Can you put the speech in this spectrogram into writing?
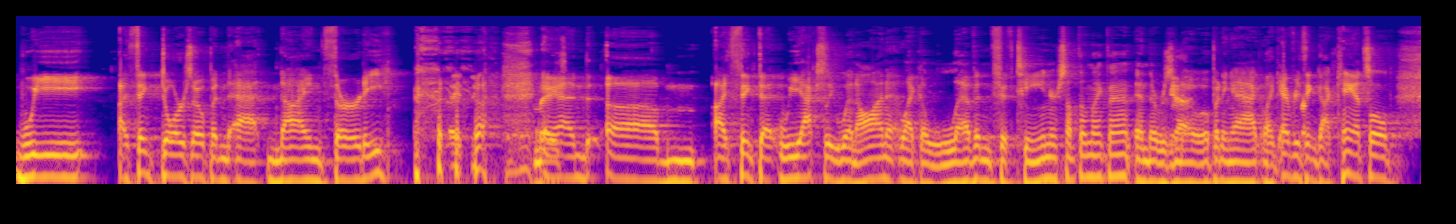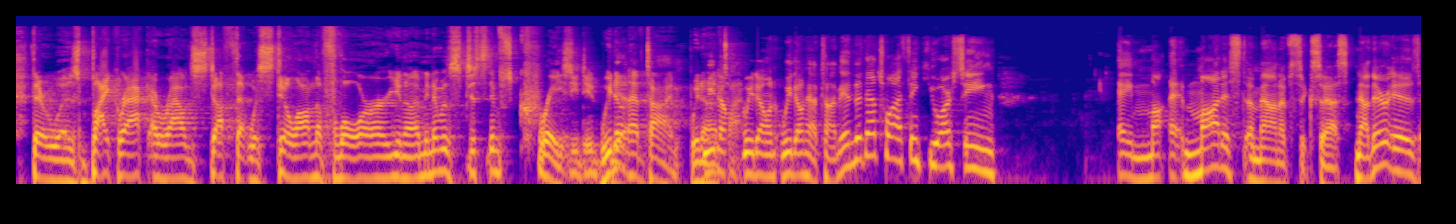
we I think doors opened at nine thirty, and um, I think that we actually went on at like eleven fifteen or something like that. And there was yeah. no opening act; like everything got canceled. There was bike rack around stuff that was still on the floor. You know, I mean, it was just it was crazy, dude. We don't have time. We don't we have don't, time. We don't. We don't have time, and that's why I think you are seeing a, mo- a modest amount of success. Now there is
